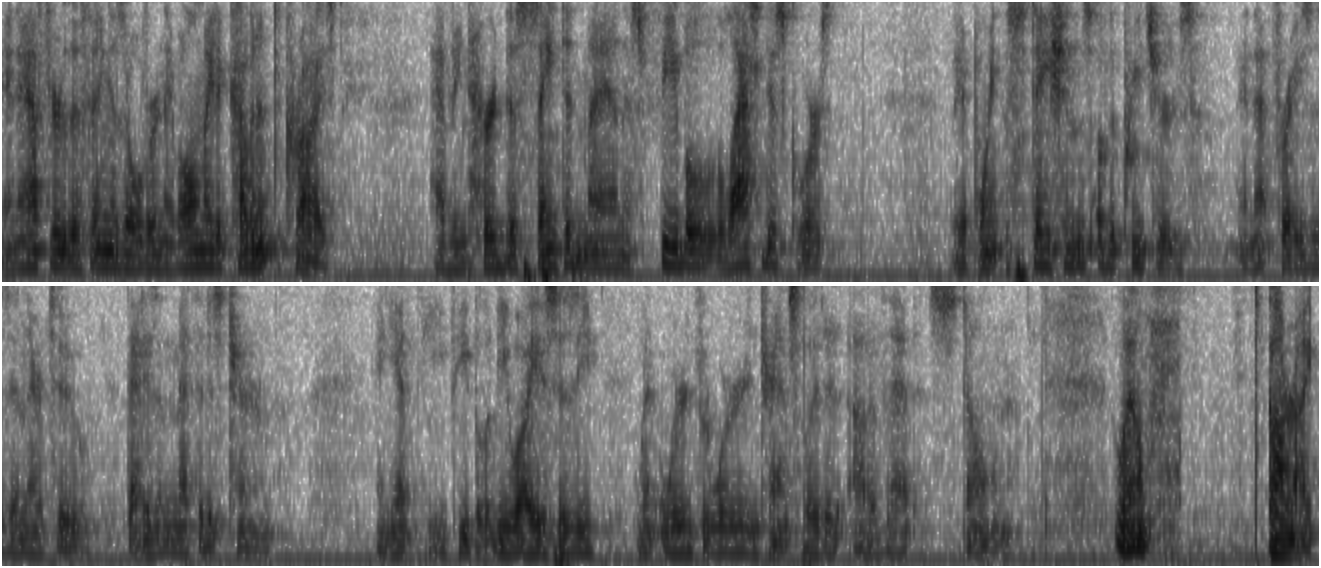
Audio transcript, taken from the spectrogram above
And after the thing is over and they've all made a covenant to Christ, having heard this sainted man, this feeble last discourse, they appoint the stations of the preachers and that phrase is in there too. That is a Methodist term. And yet the people at BYU says he went word for word and translated out of that stone. Well, all right.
